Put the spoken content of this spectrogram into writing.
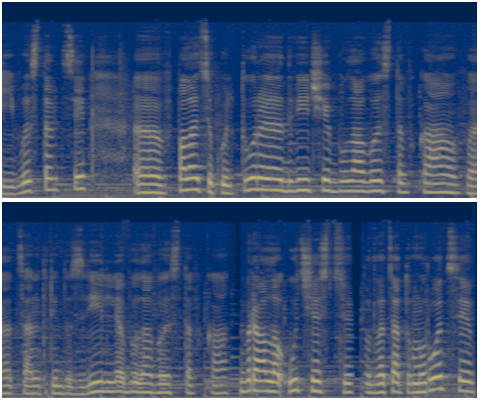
виставці. Е, В Палаці культури двічі була виставка, в центрі дозвілля була виставка. Брала участь у 2020 році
